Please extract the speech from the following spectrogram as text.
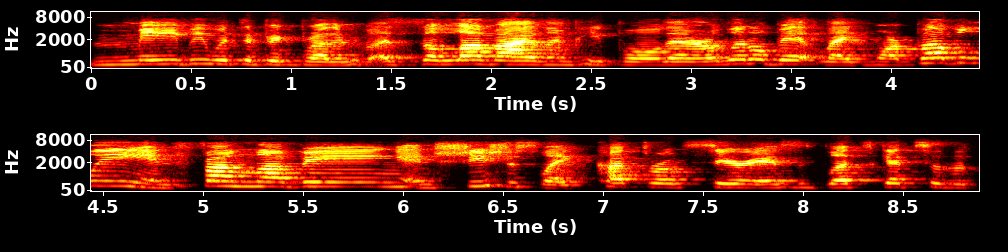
maybe with the Big Brother people. It's the Love Island people that are a little bit like more bubbly and fun loving. And she's just like cutthroat serious. Let's get to the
